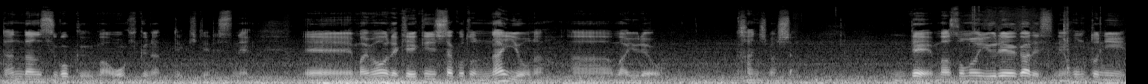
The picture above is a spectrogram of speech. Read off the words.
だんだんすごく、まあ、大きくなってきてですね、えー、まあ、今まで経験したことのないようなあ、まあ、揺れを感じました。で、まあ、その揺れがですね、本当に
